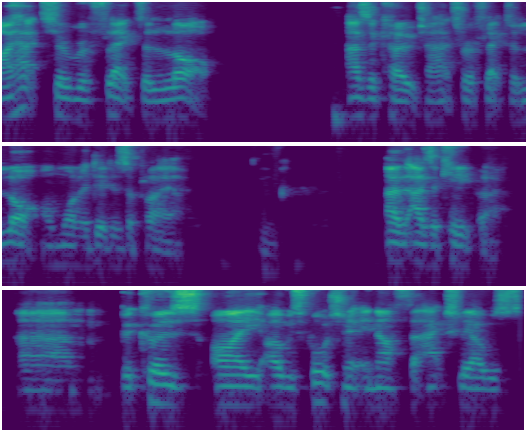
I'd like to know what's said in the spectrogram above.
I had to reflect a lot as a coach. I had to reflect a lot on what I did as a player, as, as a keeper, um, because I I was fortunate enough that actually I was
